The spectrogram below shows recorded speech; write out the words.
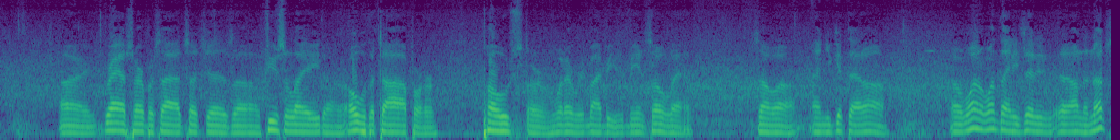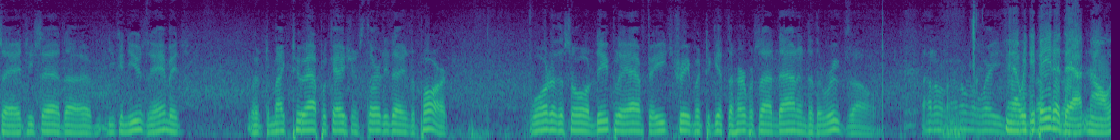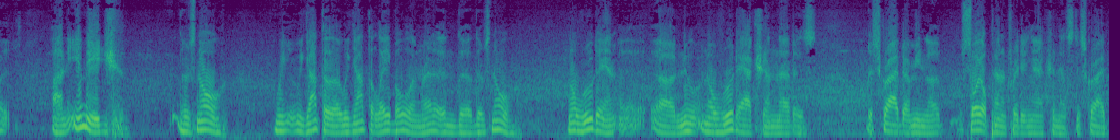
a grass herbicide such as uh, Fusilade or Over the Top or Poast or whatever it might be being sold at. So, uh, and you get that on. Uh, one one thing he said is, uh, on the nutsedge, he said uh, you can use the image but to make two applications 30 days apart. Water the soil deeply after each treatment to get the herbicide down into the root zone. I don't I don't know where you. Yeah, we debated that. Now, on image, there's no. We we got the we got the label and read it, and uh, there's no no root an, uh, uh, new, no root action that is described. I mean, the soil penetrating action is described.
